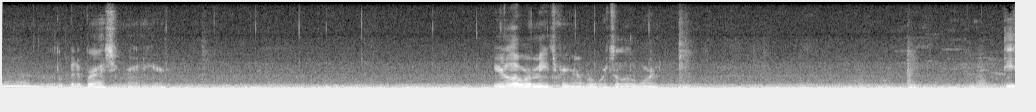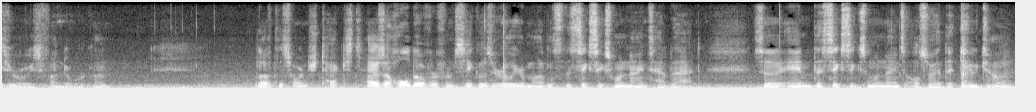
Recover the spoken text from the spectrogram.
A little bit of brassing around here. Your lower mainspring rubber where it's a little worn. These are always fun to work on. Love this orange text. Has a holdover from Seiko's earlier models. The 6619s have that. So, and the 6619s also had the two-tone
